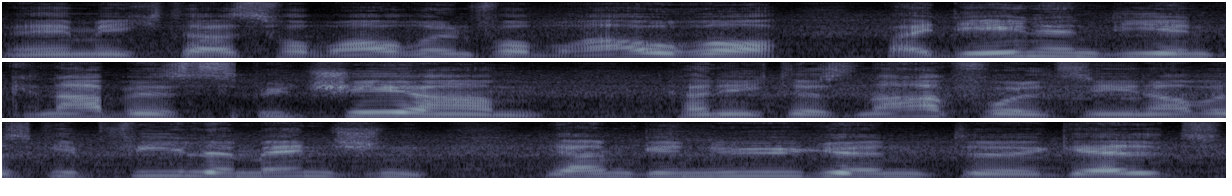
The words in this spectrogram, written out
nämlich dass Verbraucherinnen und Verbraucher bei denen, die ein knappes Budget haben, kann ich das nachvollziehen. Aber es gibt viele Menschen, die haben genügend äh, Geld,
